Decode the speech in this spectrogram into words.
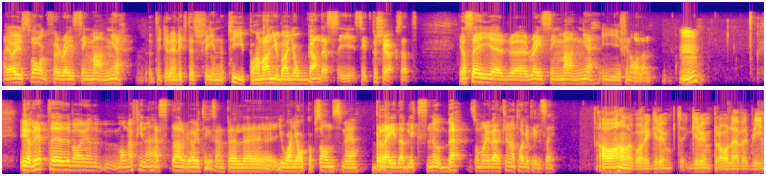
jag är ju svag för Racing Mange. Jag tycker det är en riktigt fin typ och han vann ju bara joggandes i sitt försök så att jag säger uh, Racing Mange i finalen. Mm. I övrigt, uh, det var ju många fina hästar. Vi har ju till exempel uh, Johan Jakobssons med Breida Blix Nubbe, som man ju verkligen har tagit till sig. Ja, han har varit grymt, grymt bra, lär väl bli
